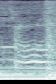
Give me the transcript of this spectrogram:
out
